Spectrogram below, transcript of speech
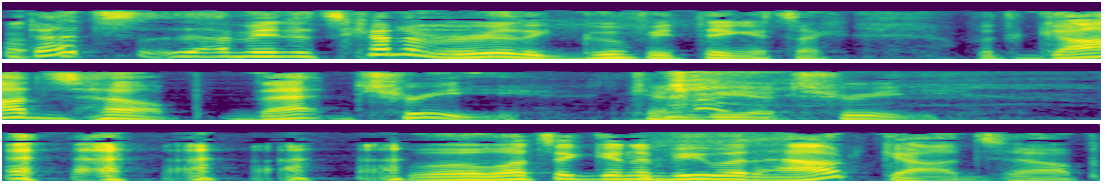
That's, I mean, it's kind of a really goofy thing. It's like, with God's help, that tree can be a tree. well, what's it going to be without God's help?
